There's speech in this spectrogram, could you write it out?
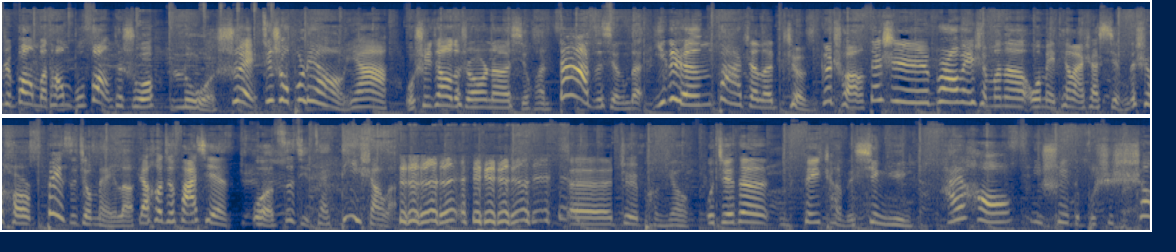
着棒棒糖不放，他说裸睡接受不了呀。我睡觉的时候呢，喜欢大字型的，一个人霸占了整个床。但是不知道为什么呢，我每天晚上醒的时候被子就没了，然后就发现我自己在地上了。呃，这位朋友，我觉得你非常的幸运，还好你睡的不是上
